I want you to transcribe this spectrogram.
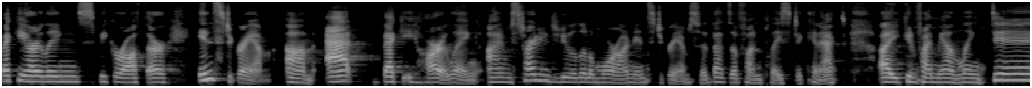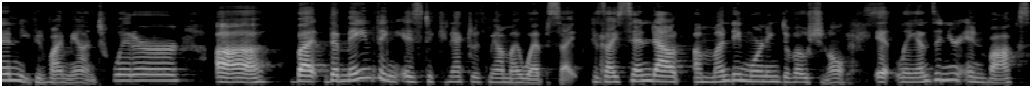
Becky Harling, speaker author, Instagram, um, at Becky Harling. I'm starting to do a little more on Instagram, so that's a fun place to connect. Uh, you can find me on LinkedIn. You can find me on Twitter. Uh, but the main thing is to connect with me on my website because Okay. I send out a Monday morning devotional. Yes. It lands in your inbox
